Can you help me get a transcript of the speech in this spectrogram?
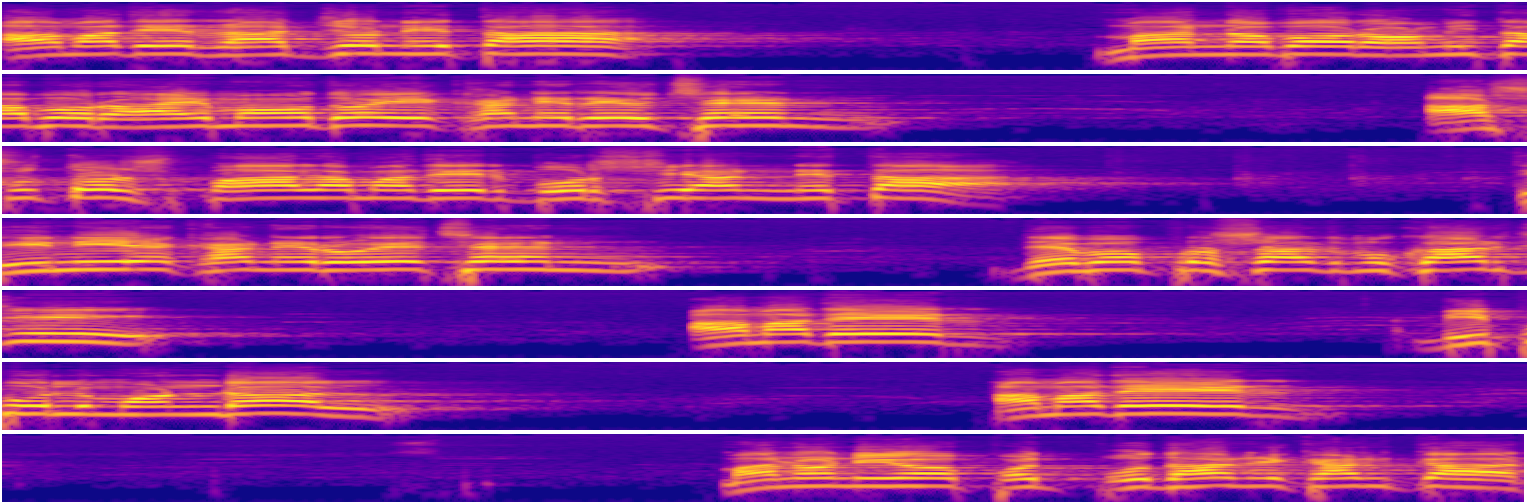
আমাদের রাজ্য নেতা মান্যবর অমিতাভ রায় মহোদয় এখানে রয়েছেন, আশুতোষ পাল আমাদের বর্ষিয়ান নেতা তিনি এখানে রয়েছেন দেবপ্রসাদ মুখার্জি, আমাদের বিপুল মণ্ডল, আমাদের মাননীয় প্রধান এখানকার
